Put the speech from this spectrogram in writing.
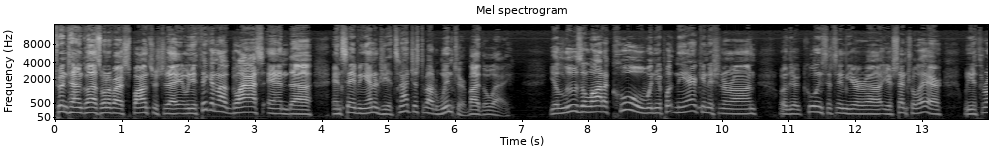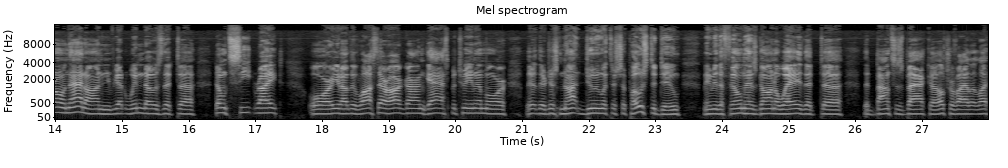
Twin Town Glass, one of our sponsors today. And when you're thinking about glass and uh, and saving energy, it's not just about winter, by the way. You lose a lot of cool when you're putting the air conditioner on or the cooling system, your uh, your central air. When you're throwing that on, and you've got windows that uh, don't seat right, or you know they've lost their argon gas between them, or they're they're just not doing what they're supposed to do. Maybe the film has gone away that uh, that bounces back uh, ultraviolet light.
